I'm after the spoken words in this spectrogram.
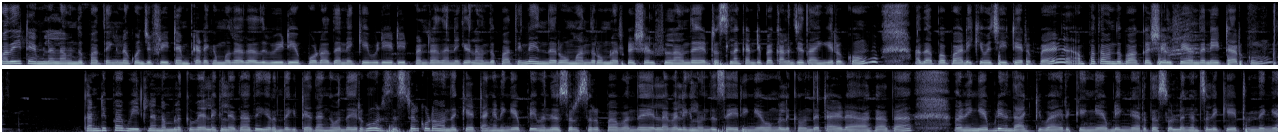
மதிய டைம்லலாம் வந்து பார்த்திங்கன்னா கொஞ்சம் ஃப்ரீ டைம் கிடைக்கும் போது அதாவது வீடியோ போடாத அன்றைக்கி வீடியோ எடிட் பண்ணுறது அன்றைக்கிலாம் வந்து பார்த்திங்கன்னா இந்த ரூம் அந்த ரூமில் இருக்க ஷெல்ஃப்லாம் வந்து ட்ரெஸ்லாம் கண்டிப்பாக கலைஞ்சு தான் இருக்கும். அதை அப்பப்போ அடுக்கி வச்சுக்கிட்டே இருப்பேன். அப்போ தான் வந்து பார்க்க ஷெல்ஃபே வந்து நீட்டாக இருக்கும். கண்டிப்பாக வீட்டில் நம்மளுக்கு வேலைகள் ஏதாவது இருந்துக்கிட்டே தாங்க வந்து இருக்கும். ஒரு சிஸ்டர் கூட வந்து கேட்டாங்க நீங்கள் எப்படி வந்து சுறுசுறுப்பாக வந்து எல்லா வேலைகளும் வந்து செய்கிறீங்க உங்களுக்கு வந்து டயர்டாக ஆகாதா? நீங்கள் எப்படி வந்து ஆக்டிவாக இருக்கீங்க? அப்படிங்கிறத சொல்லுங்கன்னு சொல்லி கேட்டிருந்தீங்க.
